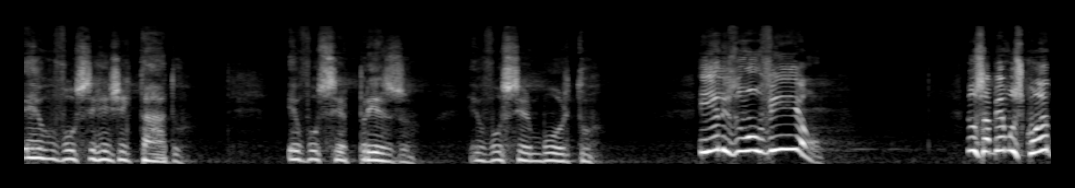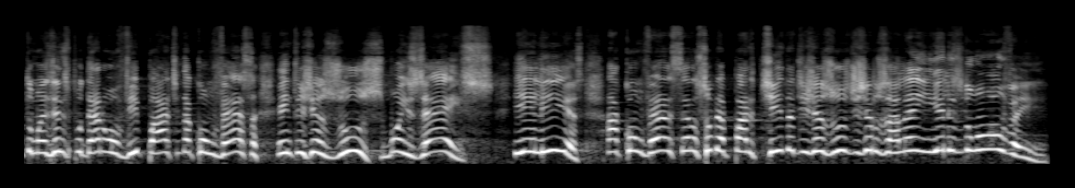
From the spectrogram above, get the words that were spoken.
Eu vou ser rejeitado, eu vou ser preso, eu vou ser morto e eles não ouviam. Não sabemos quanto, mas eles puderam ouvir parte da conversa entre Jesus, Moisés e Elias. A conversa era sobre a partida de Jesus de Jerusalém e eles não ouvem.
